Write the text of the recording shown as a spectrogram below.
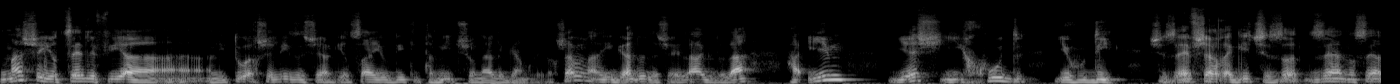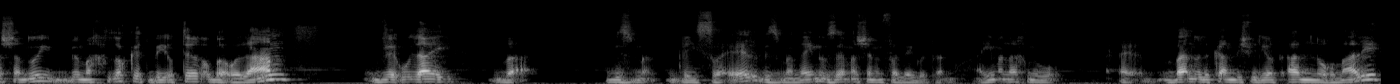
מה שיוצא לפי הניתוח שלי זה שהגרסה היהודית היא תמיד שונה לגמרי. ועכשיו הגענו לשאלה הגדולה, האם יש ייחוד יהודי? שזה אפשר להגיד שזה הנושא השנוי במחלוקת ביותר בעולם, ואולי ב, בזמן, בישראל, בזמננו, זה מה שמפלג אותנו. האם אנחנו אה, באנו לכאן בשביל להיות עם נורמלי,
